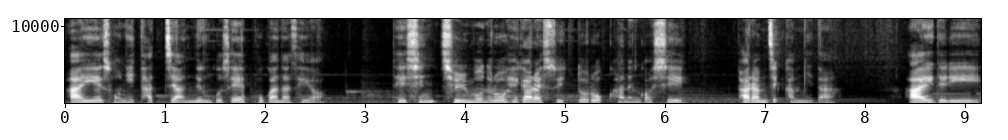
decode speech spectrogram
아이의 손이 닿지 않는 곳에 보관하세요. 대신 질문으로 해결할 수 있도록 하는 것이 바람직합니다. 아이들이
